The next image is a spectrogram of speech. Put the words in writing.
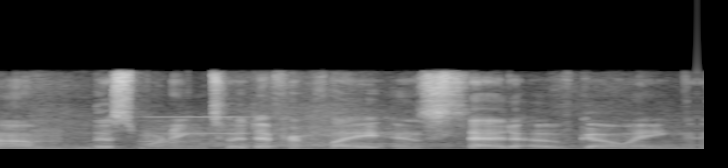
um, this morning to a different flight instead of going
